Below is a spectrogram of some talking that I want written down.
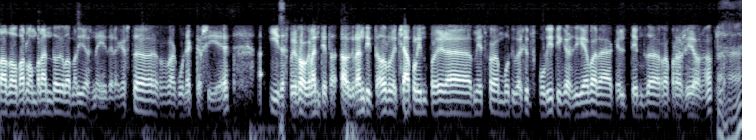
la del Marlon Brando i la Maria Schneider. Aquesta reconec que sí, eh? I després el gran, el gran dictador de Chaplin, però era més per motivacions polítiques, diguem, en aquell temps de repressió, no? Uh -huh.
